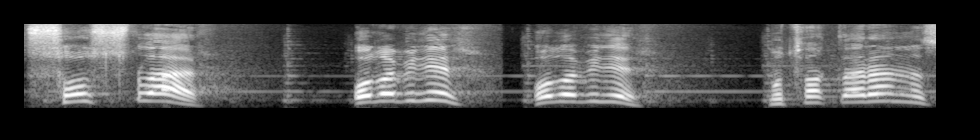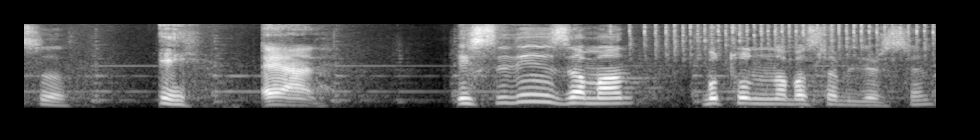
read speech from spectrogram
Soslar. Olabilir. Olabilir. Mutfaklara nasıl? İyi. E yani. İstediğin zaman butonuna basabilirsin.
